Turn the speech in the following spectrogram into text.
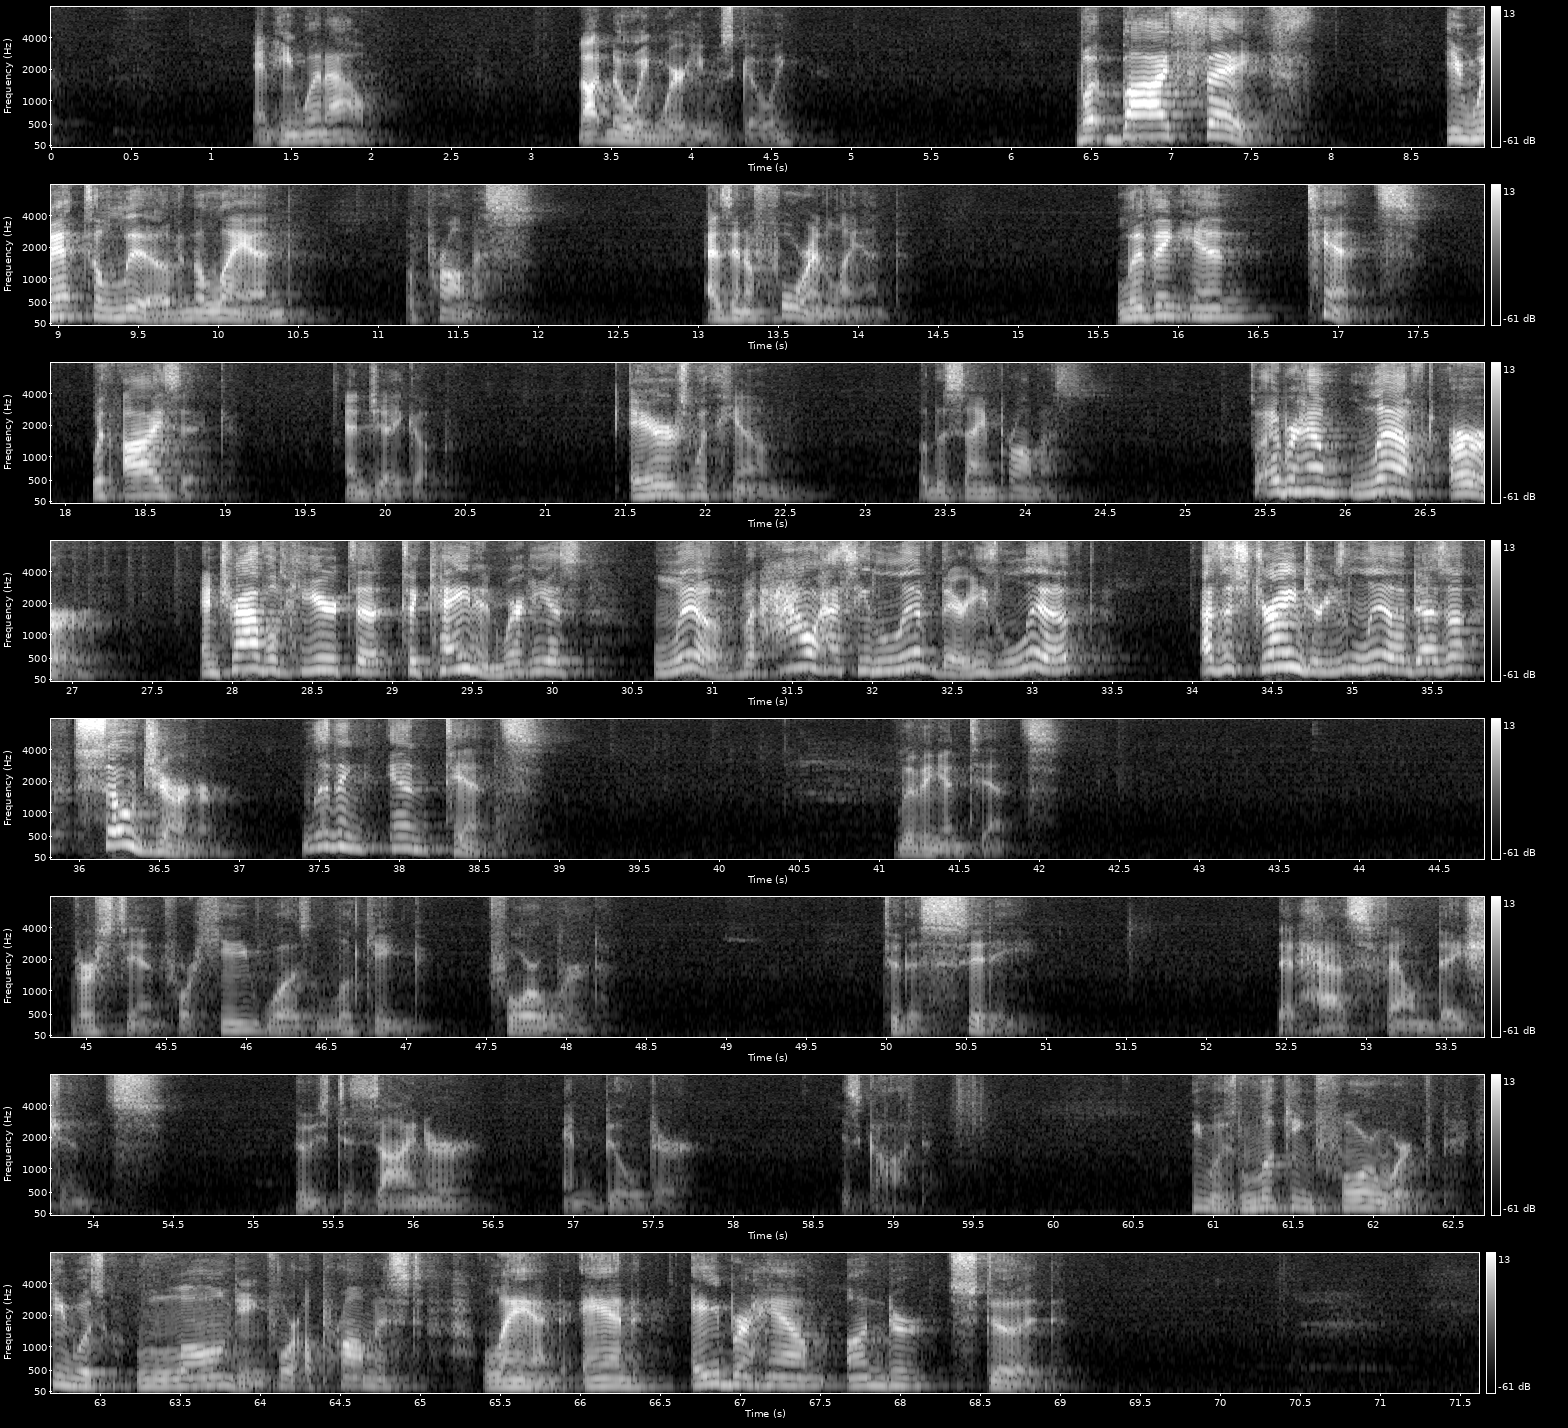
And he went out, not knowing where he was going. But by faith, he went to live in the land of promise, as in a foreign land, living in tents with Isaac and Jacob, heirs with him of the same promise. So Abraham left Ur and traveled here to, to Canaan, where he has lived. But how has he lived there? He's lived as a stranger, he's lived as a sojourner, living in tents. Living in tents. Verse 10 For he was looking forward to the city that has foundations, whose designer and builder is God. He was looking forward he was longing for a promised land, and Abraham understood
